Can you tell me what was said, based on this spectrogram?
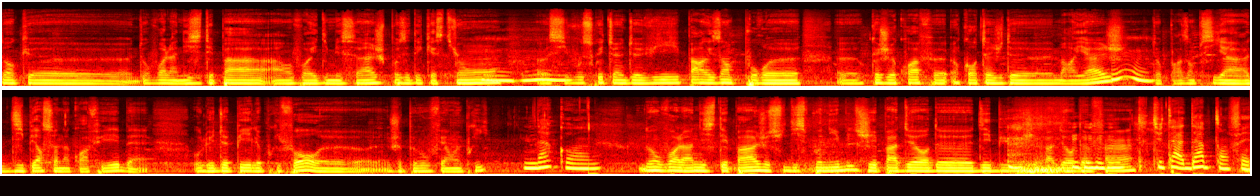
Donc, euh, donc voilà, n'hésitez pas à envoyer des messages, poser des questions. Mhm. Euh, si vous souhaitez un devis, par exemple pour euh, que je coiffe un cortège de mariage, donc par exemple s'il y a 10 personnes à coiffer, ben, au lieu de payer le prix fort, je peux vous faire un prix. D'accord. Donc voilà, n'hésitez pas, je suis disponible. J'ai pas d'heure de début, j'ai pas d'heure de fin. Tu t'adaptes en fait.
